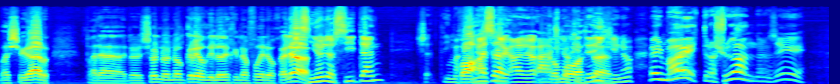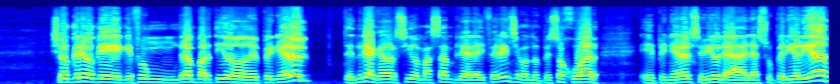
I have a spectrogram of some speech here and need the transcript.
Va a llegar para. no, yo no, no creo que lo dejen afuera, ojalá. Si no lo citan, ya te imaginás Bah, a, a- a ¿Cómo los va que te dije, ¿no? El maestro ayudando, no sé qué. Yo creo que, que fue un gran partido de Peñarol. Tendría que haber sido más amplia la diferencia. Cuando empezó a jugar eh, Peñarol se vio la, la superioridad.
